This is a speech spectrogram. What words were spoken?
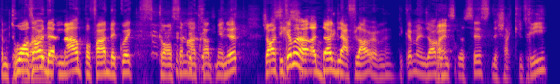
comme trois ouais. heures de marde pour faire de quoi que tu consommes en 30 minutes. Genre, t'es C'est comme un hot dog la fleur. là. T'es comme un genre Ouais. une saucisse de charcuterie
